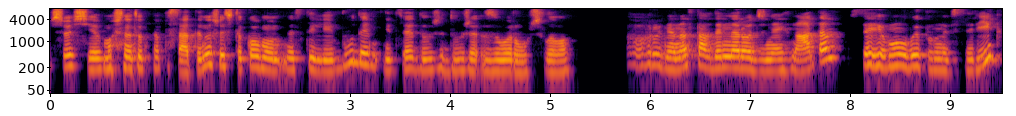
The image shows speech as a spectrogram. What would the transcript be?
Що ще можна тут написати? Ну, щось в такому стилі буде, і це дуже-дуже зворушливо. Грудня настав день народження Ігната. Це йому виповнився рік,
